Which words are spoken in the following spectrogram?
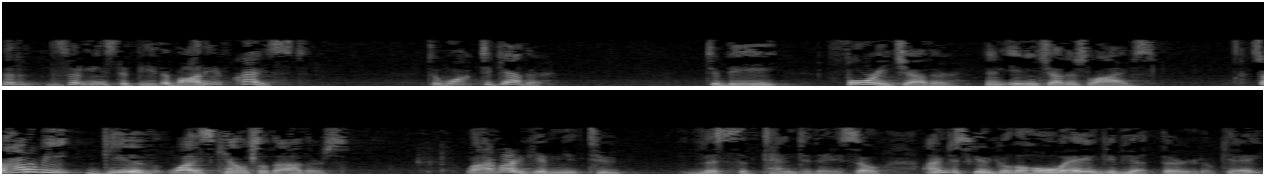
that's what it means to be the body of Christ. To walk together. To be for each other and in each other's lives. So how do we give wise counsel to others? Well, I've already given you two lists of ten today, so I'm just going to go the whole way and give you a third, okay?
